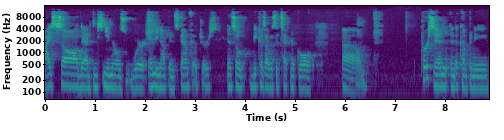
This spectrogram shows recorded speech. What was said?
I saw that these emails were ending up in spam filters. And so, because I was a technical um, person in the company,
